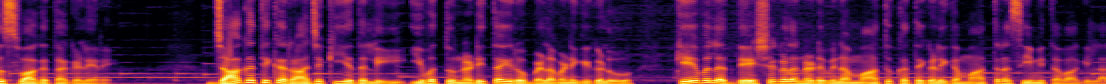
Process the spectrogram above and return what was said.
ಸುಸ್ವಾಗತ ಗೆಳೆಯರೆ. ಜಾಗತಿಕ ರಾಜಕೀಯದಲ್ಲಿ ಇವತ್ತು ನಡೀತಾ ಇರೋ ಬೆಳವಣಿಗೆಗಳು ಕೇವಲ ದೇಶಗಳ ನಡುವಿನ ಮಾತುಕತೆಗಳಿಗೆ ಮಾತ್ರ ಸೀಮಿತವಾಗಿಲ್ಲ.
